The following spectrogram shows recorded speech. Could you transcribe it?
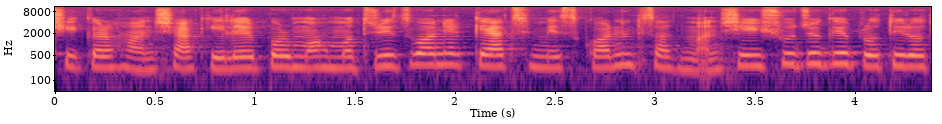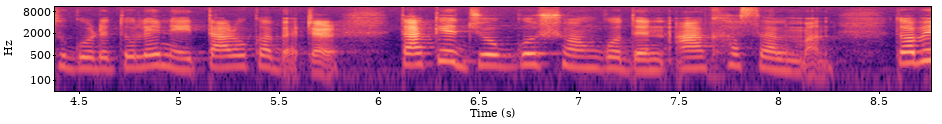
শিকার হন শাকিল। এরপর মোহাম্মদ রিজওয়ানের ক্যাচ মিস করেন সাদমান সেই সুযোগে প্রতিরোধ গড়ে তোলেন এই তারকা ব্যাটার। তাকে যোগ্য সঙ্গ দেন আঘা সালমান। তবে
